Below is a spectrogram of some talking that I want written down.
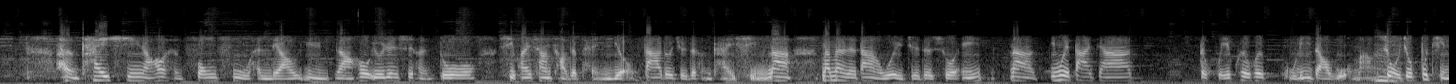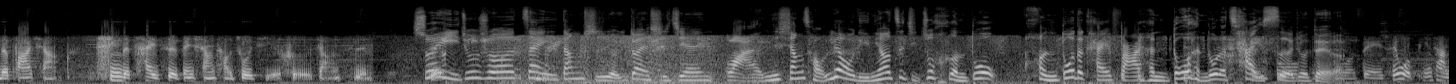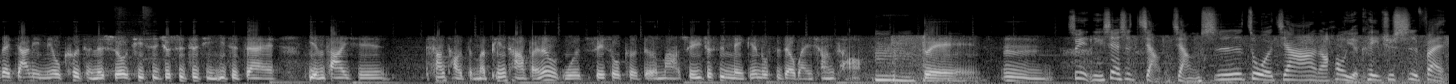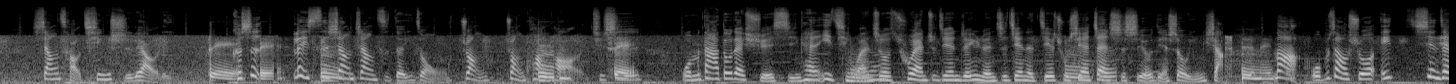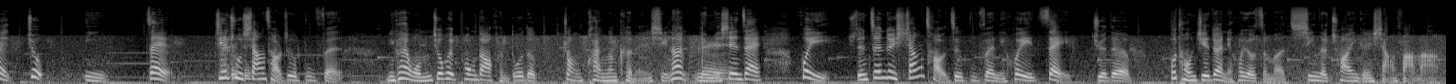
很开心，然后很丰富，很疗愈。嗯，然后又认识很多喜欢香草的朋友，大家都觉得很开心。那慢慢的，当然我也觉得说，哎，那因为大家的回馈会鼓励到我嘛，嗯、所以我就不停的发想新的菜色跟香草做结合，这样子。所以就是说，在当时有一段时间，哇，你香草料理你要自己做很多很多的开发，很多很多的菜色就对了。对，所以我平常在家里没有课程的时候，其实就是自己一直在研发一些。香草怎么平常，反正我随手可得嘛，所以就是每天都是在玩香草。嗯，对，嗯。所以你现在是讲讲师、作家，然后也可以去示范香草轻食料理。对。可是类似像这样子的一种状状况哈，其实我们大家都在学习。你看疫情完之后，突然之间人与人之间的接触，现在暂时是有点受影响。是。那我不知道说，哎，现在就你在。接触香草这个部分，你看我们就会碰到很多的状况跟可能性。那你们现在会针针对香草这个部分，你会在觉得不同阶段，你会有什么新的创意跟想法吗？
